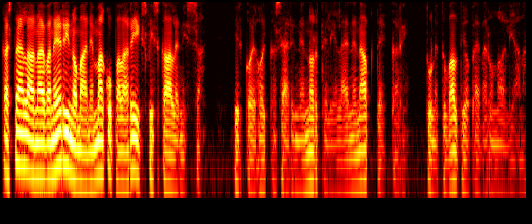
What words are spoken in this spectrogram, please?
Kas täällä on aivan erinomainen makupala Riksfiskaalenissa, virkkoi hoikkasäärinen nortelieläinen apteekkari, tunnettu valtiopäivärunoilijana.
